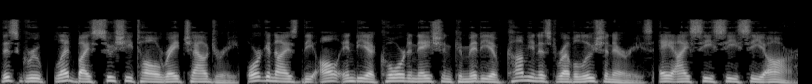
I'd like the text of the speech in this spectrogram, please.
this group, led by Sushital Ray Chowdhury, organized the All India Coordination Committee of Communist Revolutionaries AICCCR.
